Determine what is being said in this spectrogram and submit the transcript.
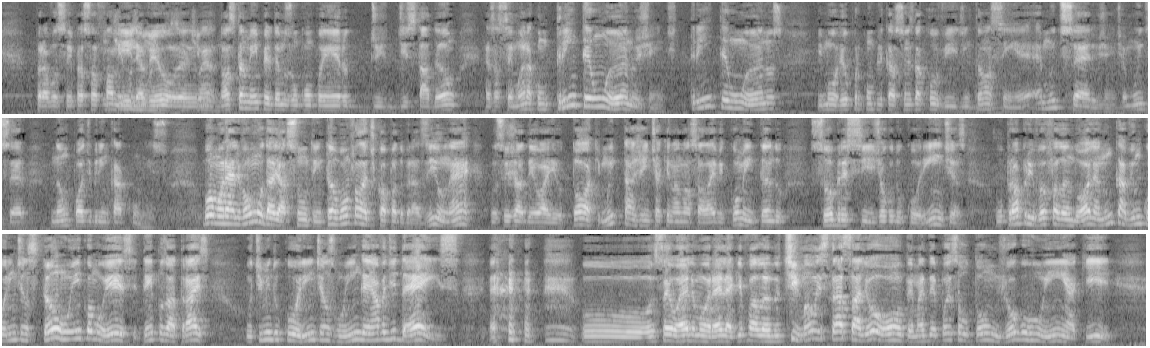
para você e para sua família, muito, viu? É, nós também perdemos um companheiro de, de Estadão essa semana com 31 anos, gente. 31 anos e morreu por complicações da Covid. Então, assim, é, é muito sério, gente. É muito sério. Não pode brincar com isso. Bom, Morelli, vamos mudar de assunto então. Vamos falar de Copa do Brasil, né? Você já deu aí o toque. Muita gente aqui na nossa live comentando sobre esse jogo do Corinthians. O próprio Ivan falando: olha, nunca vi um Corinthians tão ruim como esse. Tempos atrás, o time do Corinthians ruim ganhava de 10. o, o seu Hélio Morelli aqui falando: Timão estraçalhou ontem, mas depois soltou um jogo ruim aqui.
